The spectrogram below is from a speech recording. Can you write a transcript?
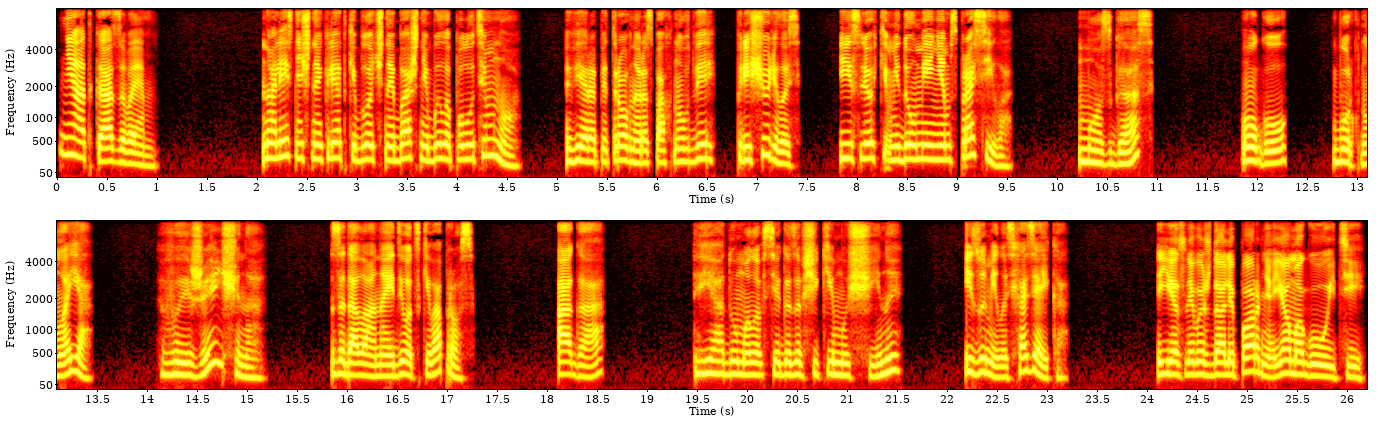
Не отказываем». На лестничной клетке блочной башни было полутемно. Вера Петровна, распахнув дверь, прищурилась и с легким недоумением спросила. «Мосгаз?» «Угу», — буркнула я. «Вы женщина?» — задала она идиотский вопрос. «Ага». «Я думала, все газовщики мужчины?» — изумилась хозяйка. «Если вы ждали парня, я могу уйти»,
